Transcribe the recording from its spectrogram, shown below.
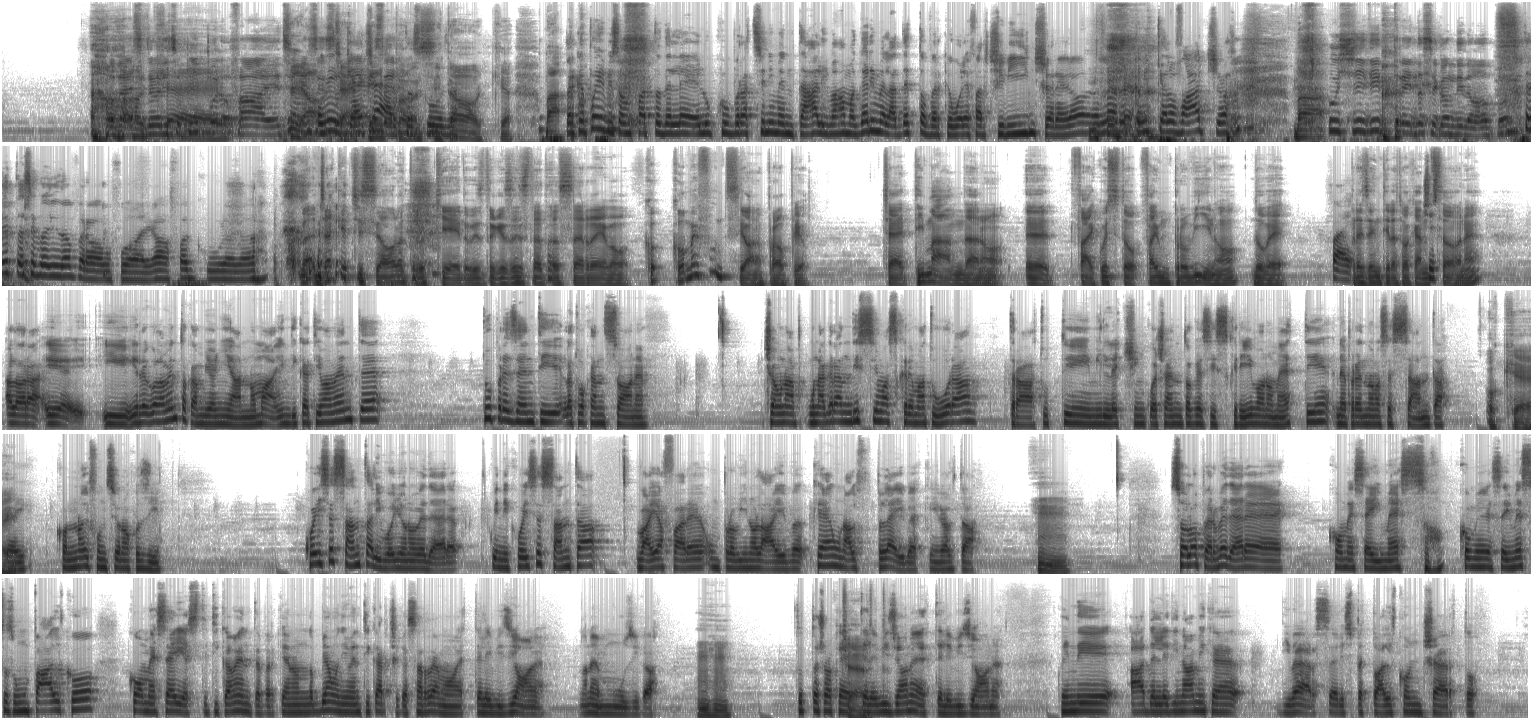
Vabbè, se te lo dice. Pippo lo fai. Cioè, Sì, no, Sì, cioè, certo, Pippo non si scusa. tocca. Ma Perché poi mi sono fatto delle lucubrazioni mentali, ma magari me l'ha detto perché vuole farci vincere, no? Allora ho detto, minchia lo faccio. Ma Usciti 30 secondi dopo. 30 secondi dopo eravamo fuori, ah, fanculo allora. Ma già che ci sono, te lo chiedo, visto che sei stato a Sanremo, co- come funziona proprio? Cioè, ti mandano, eh, fai questo, fai un provino dove Fai. presenti la tua canzone? Allora, i- i- il regolamento cambia ogni anno, ma indicativamente tu presenti la tua canzone. C'è una, una grandissima scrematura tra tutti i 1500 che si iscrivono, metti, ne prendono 60. Ok. ok? Con noi funziona così. Quei 60 li vogliono vedere, quindi quei 60 vai a fare un provino live, che è un half playback in realtà Hmm. solo per vedere come sei messo, come sei messo su un palco, come sei esteticamente, perché non dobbiamo dimenticarci che Sanremo è televisione, non è musica. Mhm. Tutto ciò che Certo. è televisione è televisione. Quindi ha delle dinamiche diverse rispetto al concerto.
